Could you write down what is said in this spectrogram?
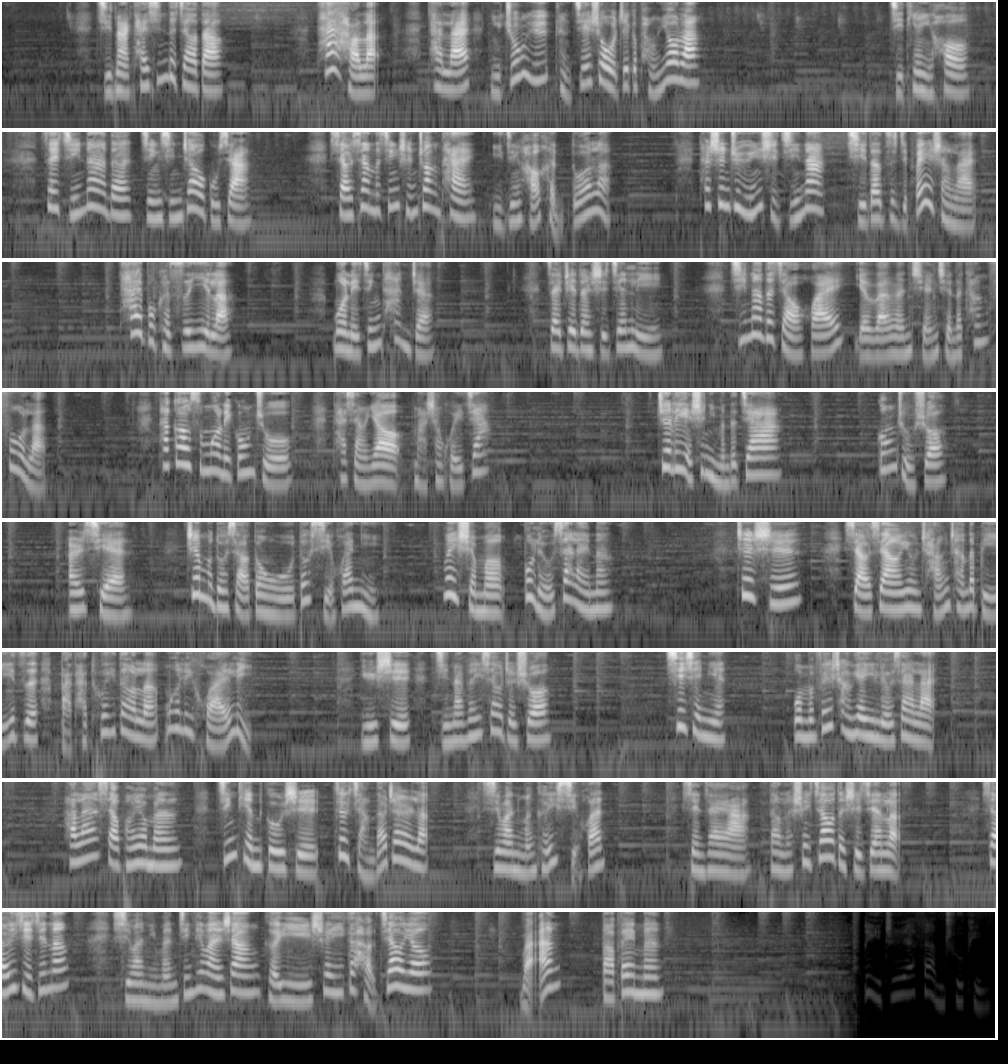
吉娜开心的叫道：“太好了！”看来你终于肯接受我这个朋友啦。几天以后，在吉娜的精心照顾下，小象的精神状态已经好很多了。他甚至允许吉娜骑到自己背上来，太不可思议了！茉莉惊叹着。在这段时间里，吉娜的脚踝也完完全全的康复了。她告诉茉莉公主。她想要马上回家。这里也是你们的家，公主说。而且，这么多小动物都喜欢你，为什么不留下来呢？这时，小象用长长的鼻子把它推到了茉莉怀里。于是，吉娜微笑着说：“谢谢你，我们非常愿意留下来。”好啦，小朋友们。今天的故事就讲到这儿了，希望你们可以喜欢。现在呀，到了睡觉的时间了，小鱼姐姐呢，希望你们今天晚上可以睡一个好觉哟。晚安，宝贝们。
